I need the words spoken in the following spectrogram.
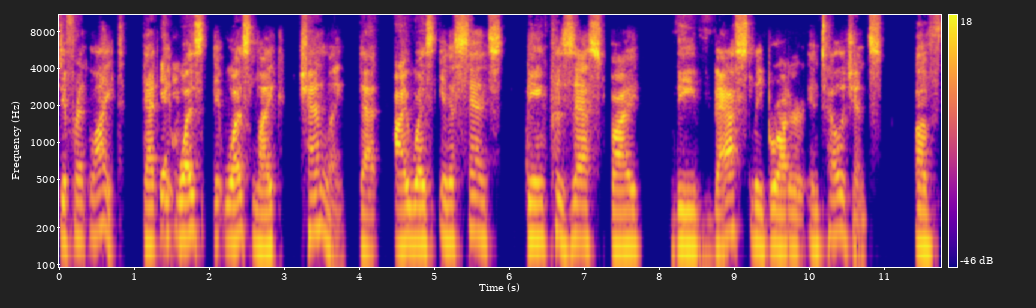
different light. That yeah. it was it was like channeling. That I was in a sense being possessed by the vastly broader intelligence of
